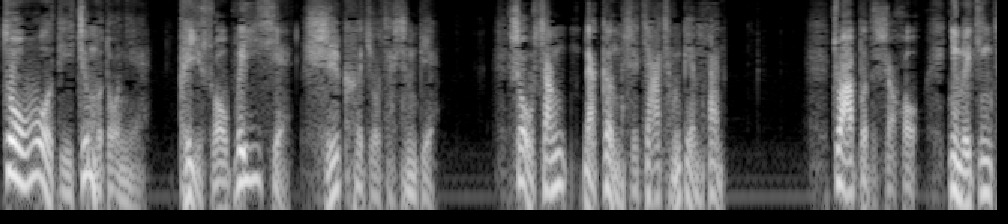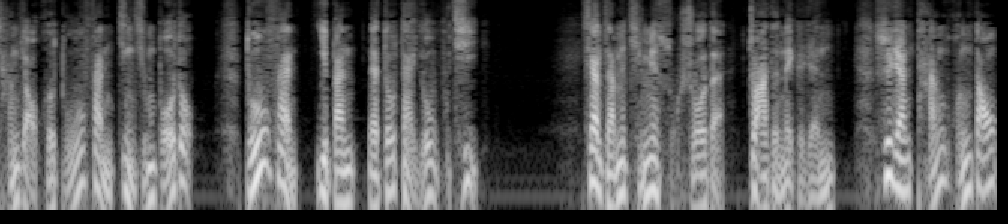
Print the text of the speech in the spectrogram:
做卧底这么多年，可以说危险时刻就在身边，受伤那更是家常便饭。抓捕的时候，因为经常要和毒贩进行搏斗，毒贩一般那都带有武器。像咱们前面所说的抓的那个人，虽然弹簧刀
